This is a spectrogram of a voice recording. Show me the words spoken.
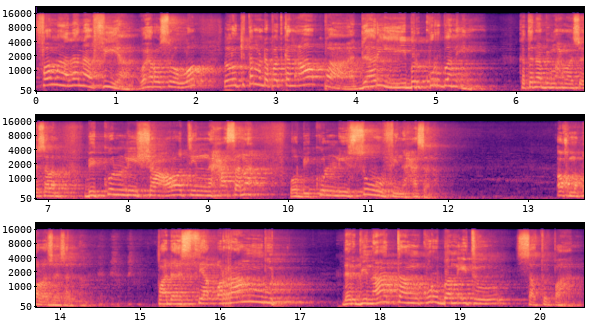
Fama lana fiya. Wahai Rasulullah, lalu kita mendapatkan apa dari berkurban ini? Kata Nabi Muhammad SAW, Bikulli sya'ratin hasanah, wa bikulli sufin hasanah. Oh, kama SAW. Pada setiap rambut dari binatang kurban itu satu pahala.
